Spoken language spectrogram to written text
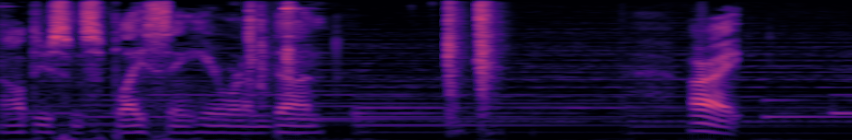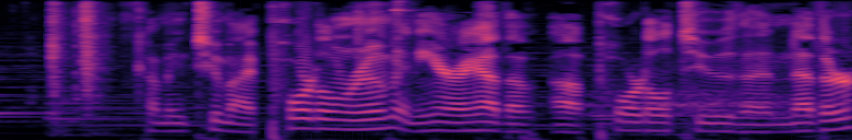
I'll do some splicing here when I'm done. Alright, coming to my portal room, and here I have a, a portal to the nether.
